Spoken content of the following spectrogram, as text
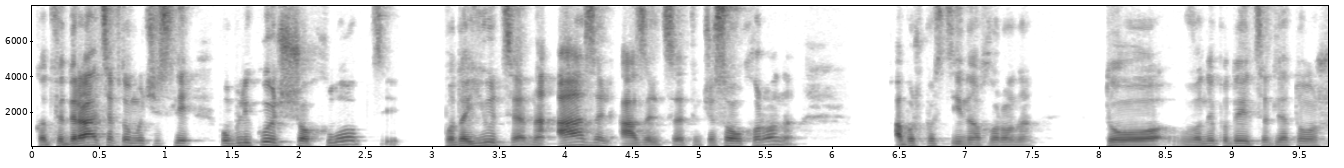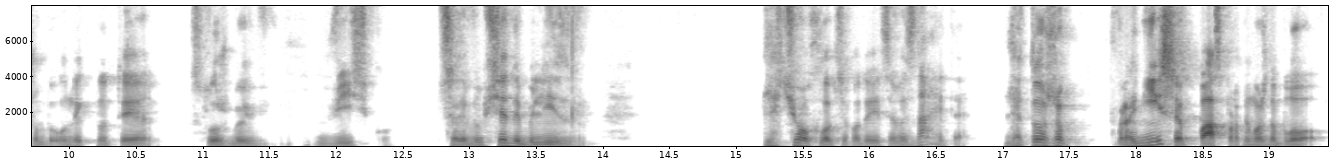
конфедерація в тому числі, публікують, що хлопці подаються на Азель, Азель це тимчасова охорона або ж постійна охорона, то вони подаються для того, щоб уникнути служби в війську. Це взагалі дебілізм. Для чого хлопці подаються, ви знаєте? Для того, щоб раніше паспорт не можна було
